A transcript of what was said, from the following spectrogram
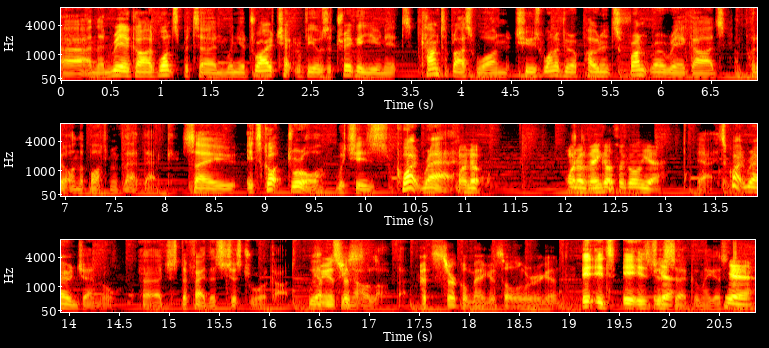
Uh, and then rear guard once per turn. When your drive check reveals a trigger unit, counterblast one. Choose one of your opponent's front row rear guards and put it on the bottom of their deck. So it's got draw, which is quite rare. On the on the Vanguard circle, yeah. Yeah, it's quite rare in general. Uh, just a fact that's just draw a card. We I mean, haven't seen just- a whole lot of that. It's Circle Magus all over again. It, it's it is just Yeah. Circle Magus. Yeah.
